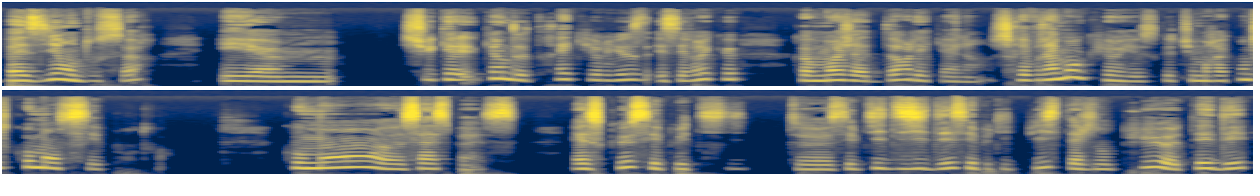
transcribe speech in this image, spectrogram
Vas-y en douceur. Et je suis quelqu'un de très curieuse et c'est vrai que comme moi j'adore les câlins, je serais vraiment curieuse que tu me racontes comment c'est pour toi. Comment ça se passe? Est-ce que ces petites, ces petites idées, ces petites pistes, elles ont pu t'aider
